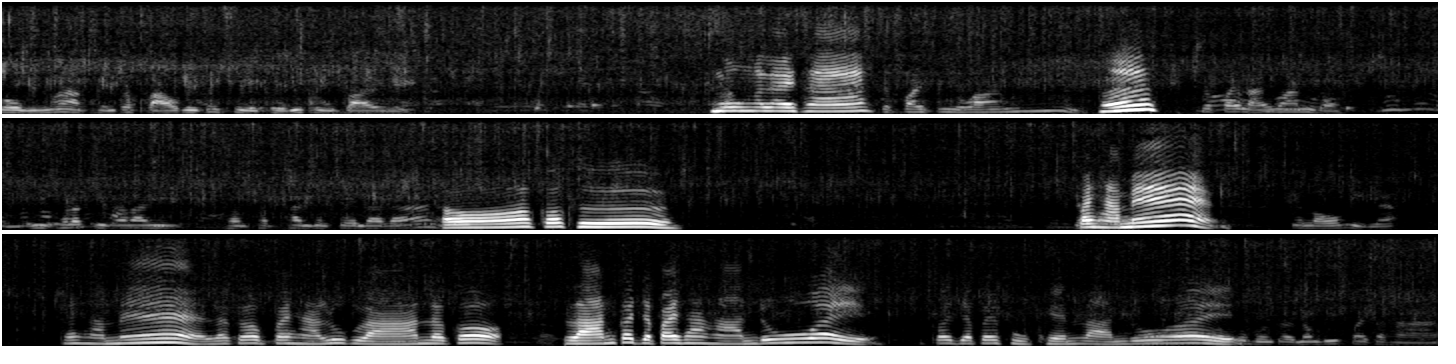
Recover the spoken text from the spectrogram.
งงมากเห็นกระเป๋ามีทั้งสี่ถุงสี่ใบเนี่ยงงอะไรคะจะไปกี่วันฮะจะไปหลายวันก่อนมีภารกิจอะไรสำคัญจำเป็นอะไรนะอ๋อ ก็คือ ไปหาแม่ จะร้องอีกแล้ว ไปหาแม่ แล้วก็ไปหาลูกหลาน แล้วก็หลานก็จะไปทหารด้วย ก็จะไปผูกแขนหลานด้วยอ๋อเหมือนกับน้องบิ๊กไปทหาร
